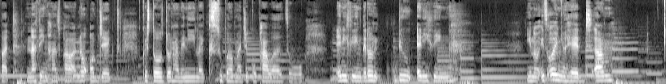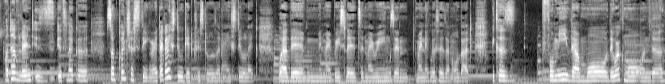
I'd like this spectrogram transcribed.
But nothing has power, no object. Crystals don't have any like super magical powers or anything. They don't do anything. You know, it's all in your head. Um what I've learned is it's like a subconscious thing, right? Like I still get crystals and I still like wear them in my bracelets and my rings and my necklaces and all that. Because for me they're more they work more on the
